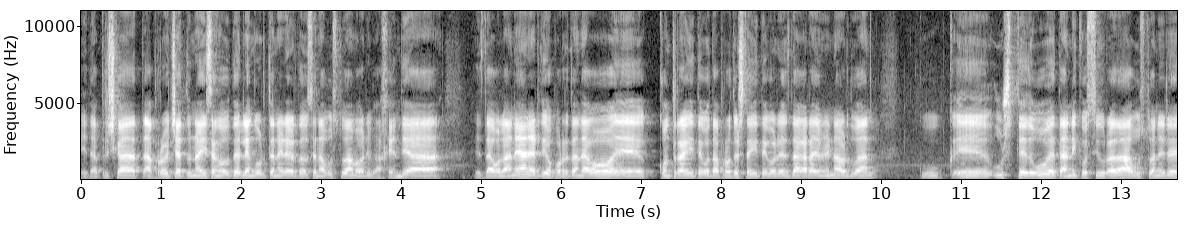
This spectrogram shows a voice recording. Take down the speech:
eta priskat aprobetxatu nahi izango dute lehengo urten ere gertatu zen abuztuan, ba hori ba jendea ez dago lanean, erdi oporretan dago, e, kontra egiteko eta protesta egiteko ere ez da gara honena, orduan guk e, uste dugu eta niko ziurra da abuztuan ere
